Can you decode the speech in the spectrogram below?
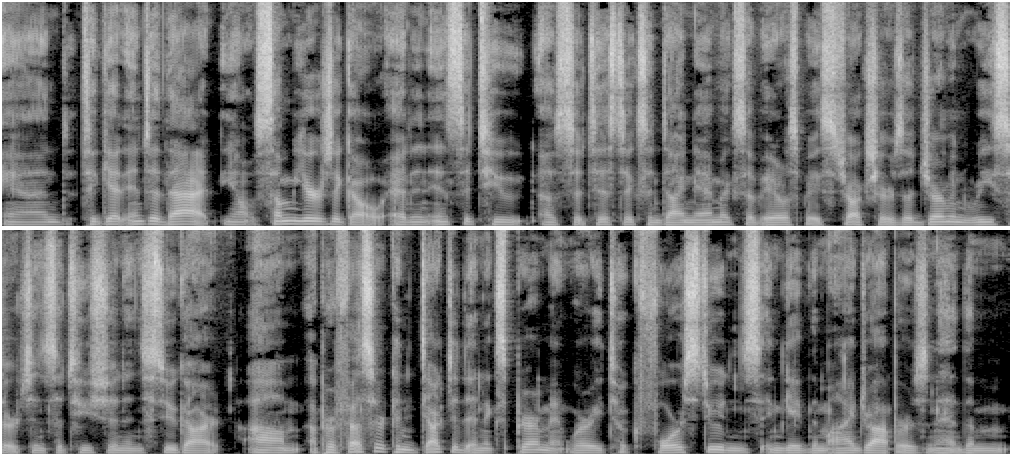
And to get into that, you know, some years ago at an Institute of Statistics and Dynamics of Aerospace Structures, a German research institution in Stuttgart, um, a professor conducted an experiment where he took four students and gave them eyedroppers and had them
